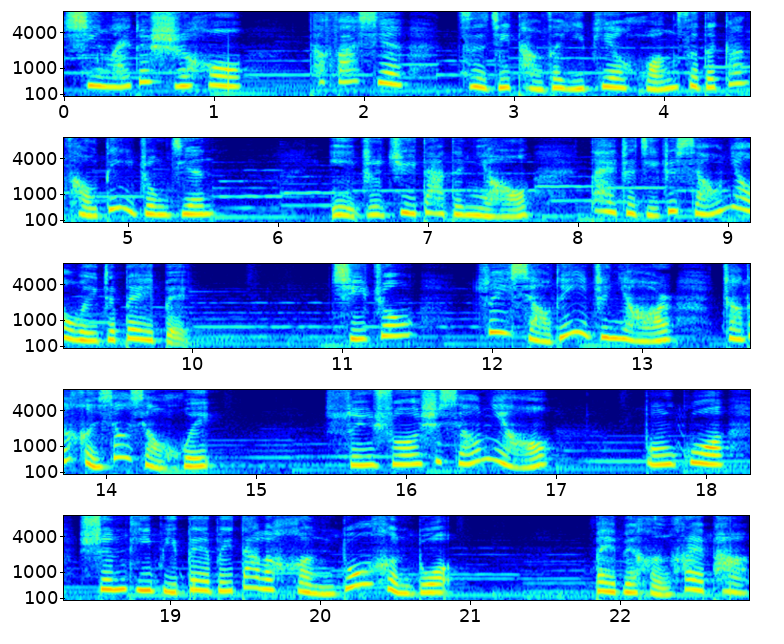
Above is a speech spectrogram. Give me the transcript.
醒来的时候，他发现自己躺在一片黄色的干草地中间，一只巨大的鸟带着几只小鸟围着贝贝，其中。最小的一只鸟儿长得很像小灰，虽说是小鸟，不过身体比贝贝大了很多很多。贝贝很害怕，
